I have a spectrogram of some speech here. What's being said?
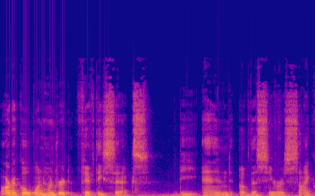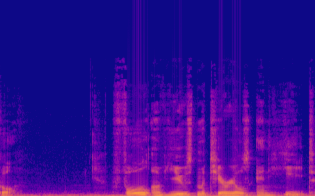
Article 156 The End of the serous Cycle. Full of used materials and heat,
